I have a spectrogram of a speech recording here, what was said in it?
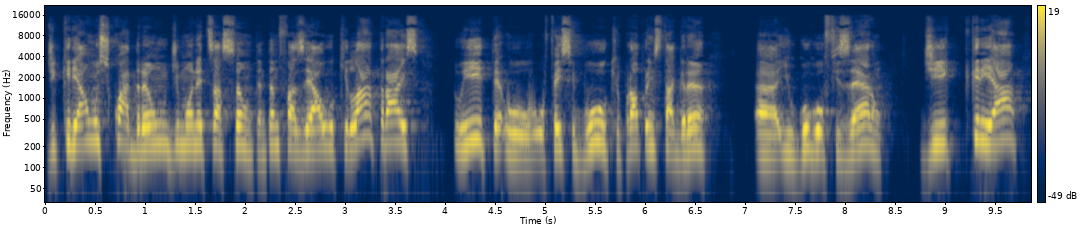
de criar um esquadrão de monetização, tentando fazer algo que lá atrás Twitter, o, o Facebook, o próprio Instagram uh, e o Google fizeram, de criar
